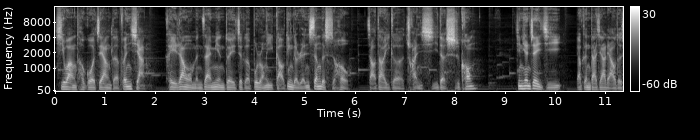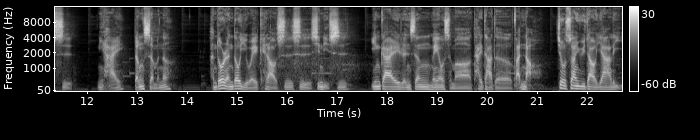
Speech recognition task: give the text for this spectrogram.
希望透过这样的分享，可以让我们在面对这个不容易搞定的人生的时候，找到一个喘息的时空。今天这一集要跟大家聊的是，你还等什么呢？很多人都以为 K 老师是心理师，应该人生没有什么太大的烦恼，就算遇到压力，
